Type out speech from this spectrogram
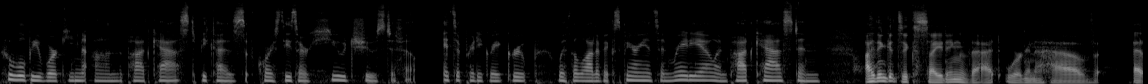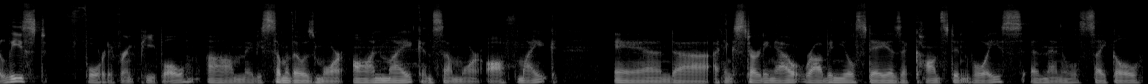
who will be working on the podcast because, of course, these are huge shoes to fill. It's a pretty great group with a lot of experience in radio and podcast and I think it's exciting that we're going to have at least four different people, um, maybe some of those more on mic and some more off mic. And uh, I think starting out, Robin, you'll stay as a constant voice, and then we'll cycle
